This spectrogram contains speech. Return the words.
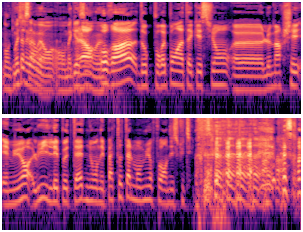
non, Ouais, Guitar c'est ça, Hero, ouais, en, en magasin. Alors ouais. Aura, donc pour répondre à ta question, euh, le marché est mûr. Lui, il l'est peut-être. Nous, on n'est pas totalement mûr pour en discuter parce qu'on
